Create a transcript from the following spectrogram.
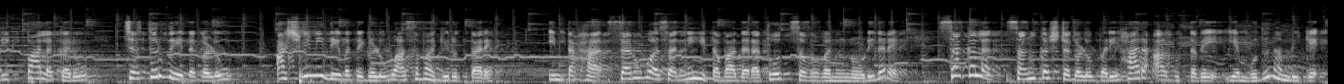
ದಿಕ್ಪಾಲಕರು ಚತುರ್ವೇದಗಳು, ಅಶ್ವಿನಿ ದೇವತೆಗಳು ವಾಸವಾಗಿರುತ್ತಾರೆ. ಇಂತಹ ಸರ್ವ ಸನ್ನಿಹಿತವಾದ ರಥೋತ್ಸವವನ್ನು ನೋಡಿದರೆ ಸಕಲ ಸಂಕಷ್ಟಗಳು ಪರಿಹಾರ ಆಗುತ್ತವೆ ಎಂಬುದು ನಂಬಿಕೆ.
